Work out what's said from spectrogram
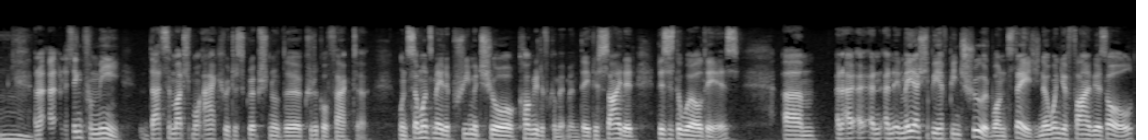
Mm. And, I, and I think for me, that's a much more accurate description of the critical factor when someone's made a premature cognitive commitment, they've decided this is the world is. Um, and, I, and, and it may actually be, have been true at one stage. You know, when you're five years old,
